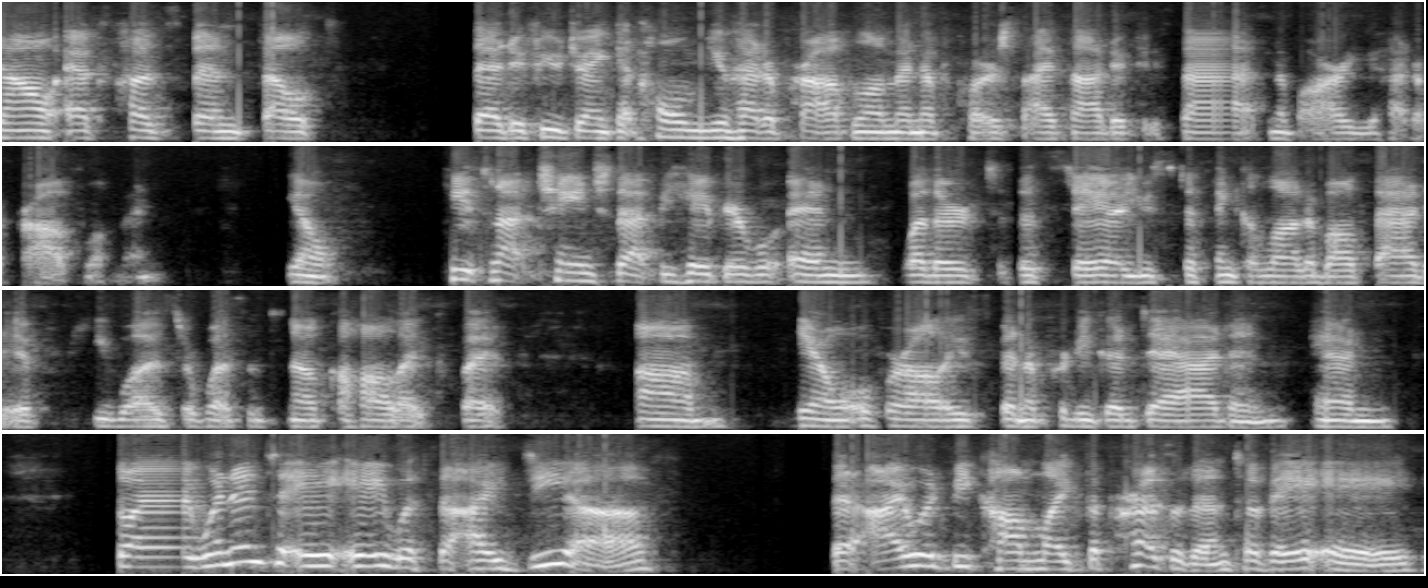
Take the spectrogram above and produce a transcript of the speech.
now ex-husband felt that if you drank at home you had a problem. And of course i thought if you sat in a bar you had a problem. And you know he's not changed that behavior. And whether to this day i used to think a lot about that if he was or wasn't an alcoholic. But um, you know overall he's been a pretty good dad. And and so i went into aa with the idea that i would become like the president of aa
